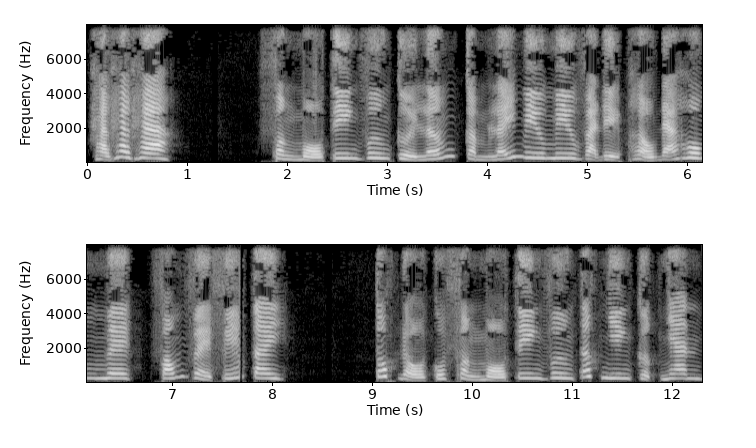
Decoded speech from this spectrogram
Ha ha ha. Phần mộ tiên vương cười lớn cầm lấy miêu miêu và điệp hậu đã hôn mê, phóng về phía Tây. Tốc độ của phần mộ tiên vương tất nhiên cực nhanh.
